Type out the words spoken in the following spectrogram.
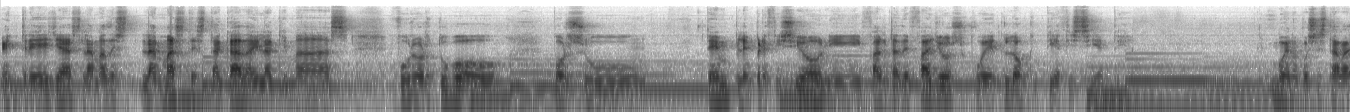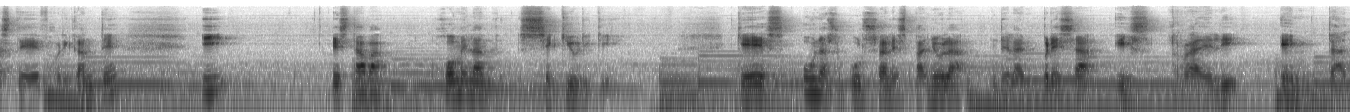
Entre ellas, la más, la más destacada y la que más furor tuvo por su temple, precisión y falta de fallos fue Glock 17. Bueno, pues estaba este fabricante y estaba Homeland Security, que es una sucursal española de la empresa israelí Emtan.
